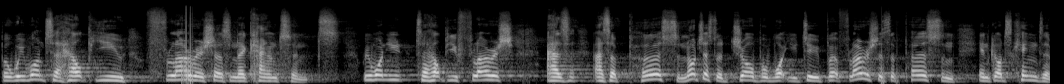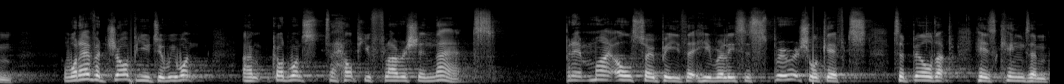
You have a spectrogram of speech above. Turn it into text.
but we want to help you flourish as an accountant. We want you to help you flourish as, as a person, not just a job or what you do, but flourish as a person in God's kingdom. And whatever job you do, we want, um, God wants to help you flourish in that. But it might also be that he releases spiritual gifts to build up his kingdom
